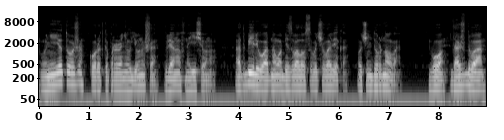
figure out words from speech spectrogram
«У нее тоже», — коротко проронил юноша, глянув на Есену. «Отбили у одного безволосого человека, очень дурного». «Во, даже два»,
